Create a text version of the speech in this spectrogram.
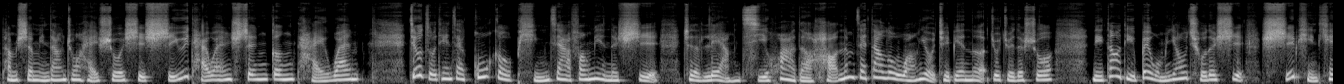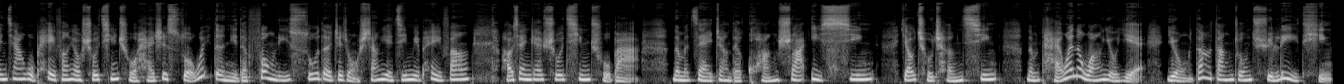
他们声明当中还说是始于台湾，深耕台湾。结果昨天在 Google 评价方面呢是这两极化的。好，那么在大陆网友这边呢就觉得说，你到底被我们要求的是？食品添加物配方要说清楚，还是所谓的你的凤梨酥的这种商业机密配方，好像应该说清楚吧？那么在这样的狂刷一星，要求澄清，那么台湾的网友也涌到当中去力挺，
